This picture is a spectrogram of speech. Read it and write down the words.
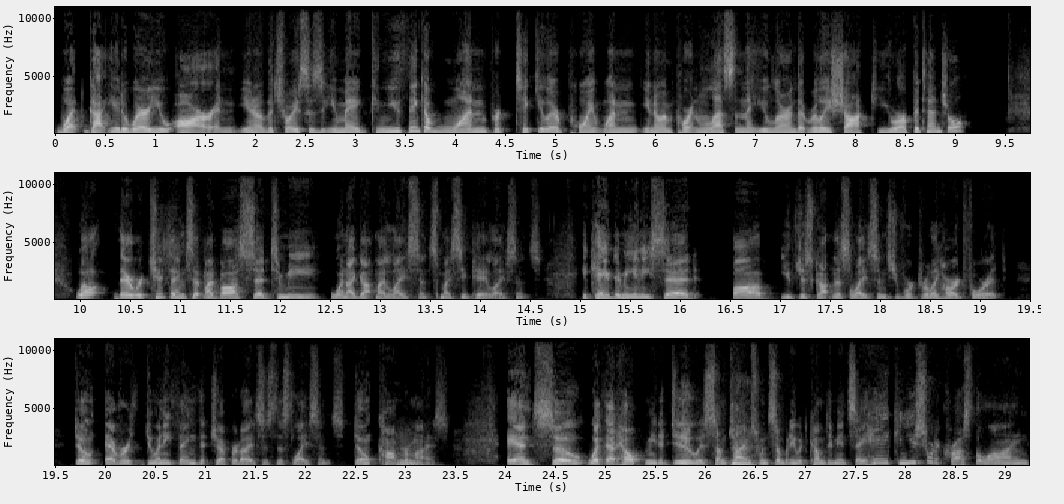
what got you to where you are and you know the choices that you made can you think of one particular point one you know important lesson that you learned that really shocked your potential? Well there were two things that my boss said to me when i got my license my cpa license. He came to me and he said bob you've just gotten this license you've worked really hard for it don't ever do anything that jeopardizes this license don't hmm. compromise mm. And so, what that helped me to do is sometimes when somebody would come to me and say, Hey, can you sort of cross the line?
